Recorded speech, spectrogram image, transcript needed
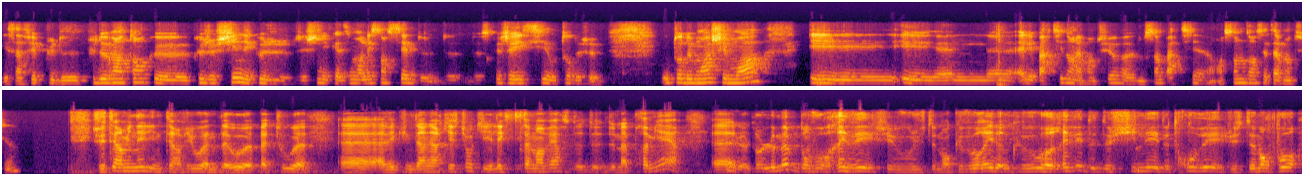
et ça fait plus de, plus de 20 ans que, que je chine et que j'ai chiné quasiment l'essentiel de, de, ce que j'ai ici autour de, autour de moi, chez moi. Et, et elle, elle, est partie dans l'aventure. Nous sommes partis ensemble dans cette aventure. Je vais terminer l'interview Andao euh, Patou euh, euh, avec une dernière question qui est l'extrême inverse de, ma première. le, meuble dont vous rêvez chez vous justement, que vous rêvez, que vous rêvez de, chiner, de trouver justement pour,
